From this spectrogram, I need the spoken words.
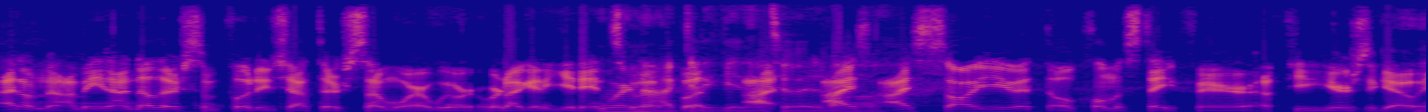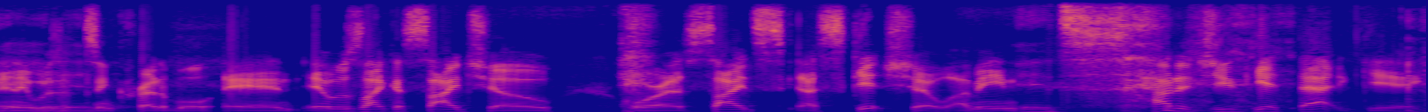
I don't know. I mean, I know there's some footage out there somewhere. We're, we're not going to get into We're it. not gonna get into I, it I. I saw you at the Oklahoma State Fair a few years ago, Yeah, and it was it's incredible. And it was like a sideshow or a side a skit show. I mean, it's how did you get that gig?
